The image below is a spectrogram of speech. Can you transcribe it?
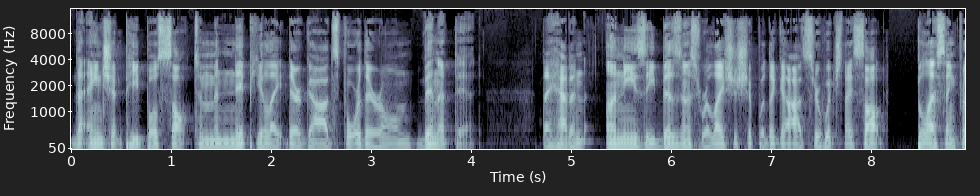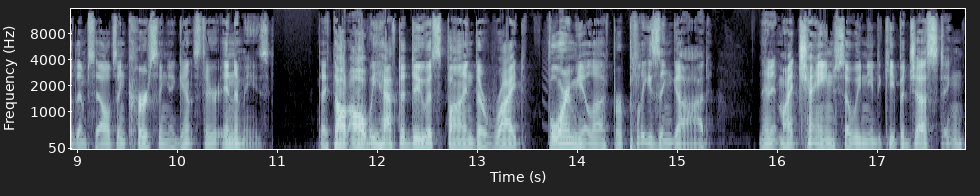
The ancient people sought to manipulate their gods for their own benefit. They had an uneasy business relationship with the gods through which they sought blessing for themselves and cursing against their enemies. They thought all we have to do is find the right formula for pleasing God. Then it might change, so we need to keep adjusting.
